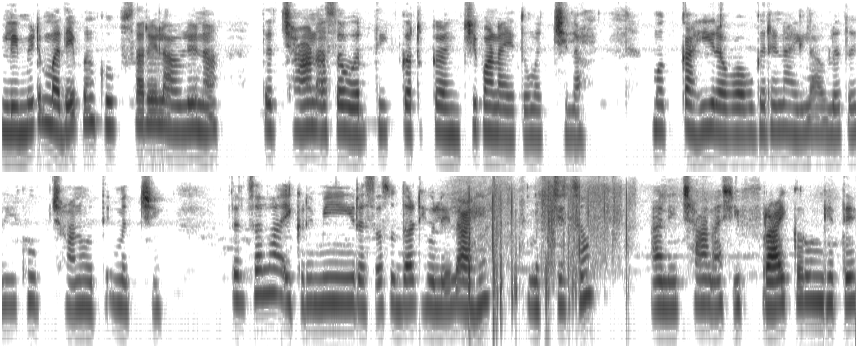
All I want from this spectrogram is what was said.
लिमिटमध्ये पण खूप सारे लावले ना तर छान असं वरती कर क्रंचीपणा येतो मच्छीला. मग काही रवा वगैरे नाही लावलं तरी खूप छान होते मच्छी. तर चला इकडे मी रसासुद्धा ठेवलेला आहे मच्छीचं. आणि छान अशी फ्राय करून घेते.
